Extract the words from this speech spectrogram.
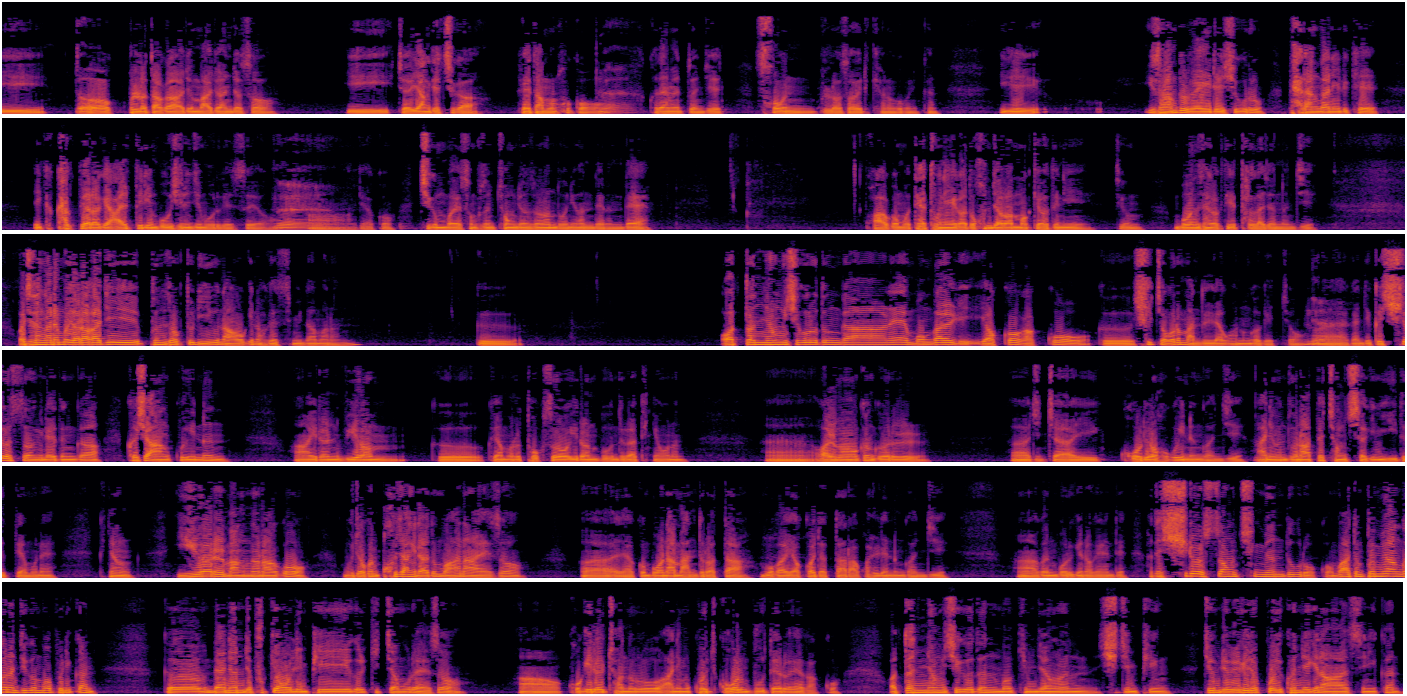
또이또 불러다가 아주 마주 앉아서 이 저 양재치가 회담을 하고 네. 그다음에 또 이제 서운 불러서 이렇게 하는 거 보니까 이게 이 사람들 왜 이런 식으로 배란간이 이렇게 이렇게 각별하게 알들이 무엇이는지 모르겠어요. 네. 어, 그래갖고 지금 뭐해서 무슨 종전선언 논의한다는데 과거 뭐 대통령이 가도 혼자 밥 먹게 하더니 지금 뭔 생각들이 달라졌는지 어찌든 간에 뭐 여러 가지 분석들 이유 나오긴 하겠습니다만은 그 어떤 형식으로든 간에 뭔가를 엮어갖고 그 실적으로 만들려고 하는 거겠죠. 네. 아, 그러니까 이제 그 실효성이라든가 그것이 안고 있는 아, 이런 위험 그 그야말로 독소 이런 부분들 같은 경우는 어, 얼마만큼 그거를 어, 진짜 이 고려하고 있는 건지 아니면 눈앞에 정치적인 이득 때문에 그냥 이유화를 막론하고 무조건 포장이라도 뭐 하나 해서 어, 약간 뭐나 만들었다, 뭐가 엮어졌다라고 하려는 건지, 아, 그건 모르긴 하겠는데, 하여튼 실효성 측면도 그렇고, 뭐 하여튼 분명한 거는 지금 뭐 보니까, 그, 내년 이제 북경올림픽을 기점으로 해서, 어, 고기를 전후로 아니면 고, 그걸 무대로 해갖고, 어떤 형식이든 뭐 김정은, 시진핑, 지금 이제 외교적 보이콧 얘기 나왔으니까,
